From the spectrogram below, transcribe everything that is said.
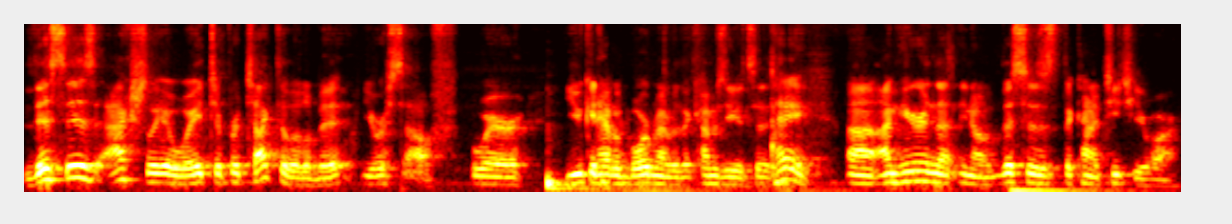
this is actually a way to protect a little bit yourself where you can have a board member that comes to you and says hey uh, i'm hearing that you know this is the kind of teacher you are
